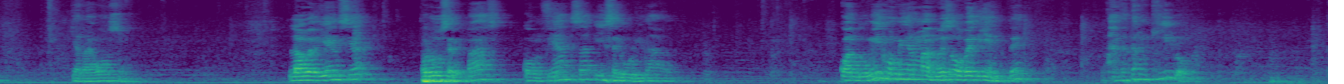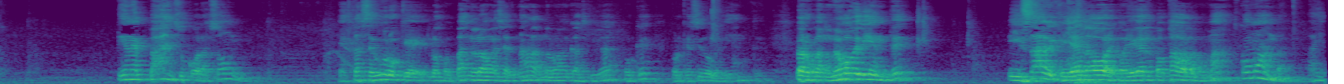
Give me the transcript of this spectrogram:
que da. La obediencia produce paz, confianza y seguridad. Cuando un hijo, mi hermano, es obediente, anda tranquilo. Tiene paz en su corazón. Está seguro que los papás no le van a hacer nada, no lo van a castigar. ¿Por qué? Porque ha sido obediente. Pero cuando no es obediente y sabe que ya es la hora que va a llegar el papá o la mamá, ¿cómo anda? Ay,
